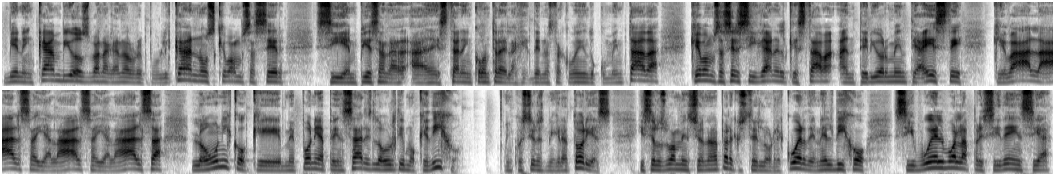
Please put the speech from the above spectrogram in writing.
vienen cambios, van a ganar los republicanos, qué vamos a hacer si empiezan a, estar en contra de, la, de nuestra comunidad indocumentada, qué vamos a hacer si gana el que estaba anteriormente a este, que va a la alza y a la alza y a la alza. Lo único que me pone a pensar es lo último que dijo en cuestiones migratorias. Y se los voy a mencionar para que ustedes lo recuerden. Él dijo, si vuelvo a la presidencia,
